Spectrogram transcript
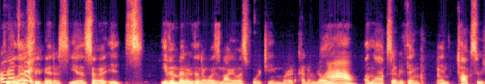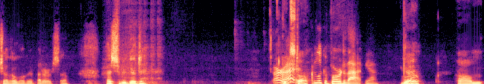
oh, the last good. few betas. Yeah, so it's even better than it was in iOS 14, where it kind of really wow. unlocks everything and talks to each other a little bit better. So that should be good. All good right, stuff. I'm looking forward to that. Yeah. Yeah. Um,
